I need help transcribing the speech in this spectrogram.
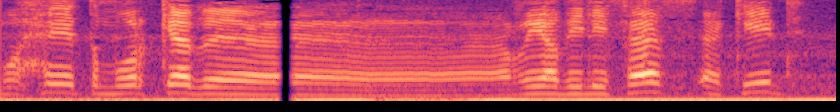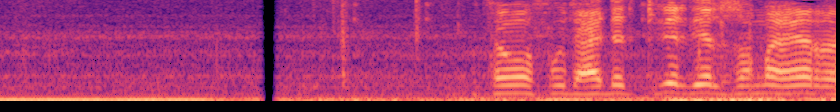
محيط مركب آه، الرياضي لفاس أكيد. توافد عدد كبير ديال الجماهير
